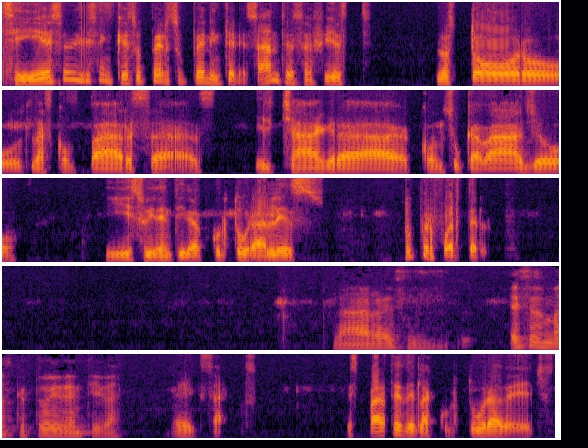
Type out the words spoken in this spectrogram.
Sí, eso dicen que es súper, súper interesante esa fiesta. Los toros, las comparsas, el chagra con su caballo y su identidad cultural es súper fuerte. Claro, eso es, eso es más que tu identidad. Exacto. Es parte de la cultura de ellos.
